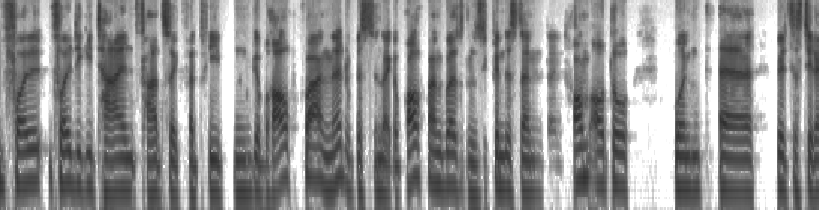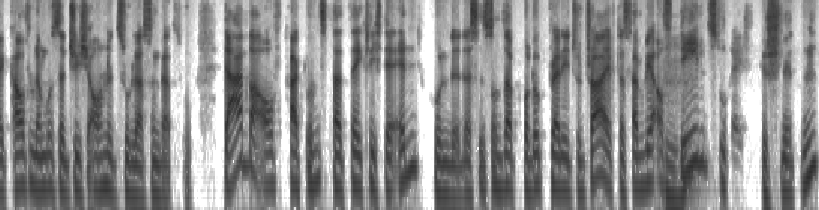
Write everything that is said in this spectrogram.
voll, voll digitalen Fahrzeugvertrieb einen Gebrauchtwagen. Ne? Du bist in der Gebrauchtwagenbörse, du findest dein, dein Traumauto und äh, willst es direkt kaufen, dann muss natürlich auch eine Zulassung dazu. Da beauftragt uns tatsächlich der Endkunde, das ist unser Produkt Ready to Drive, das haben wir auf mhm. den zurechtgeschnitten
